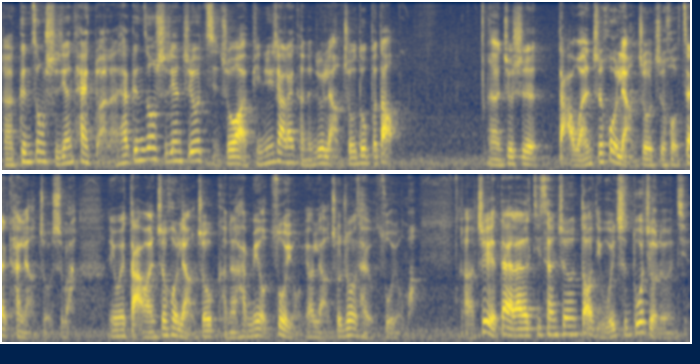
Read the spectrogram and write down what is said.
呃，跟踪时间太短了，它跟踪时间只有几周啊，平均下来可能就两周都不到。呃，就是打完之后两周之后再看两周，是吧？因为打完之后两周可能还没有作用，要两周之后才有作用嘛。啊，这也带来了第三针到底维持多久的问题。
